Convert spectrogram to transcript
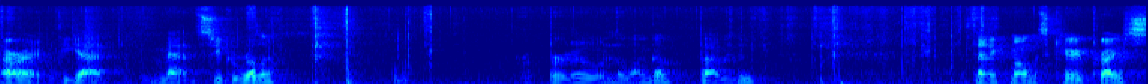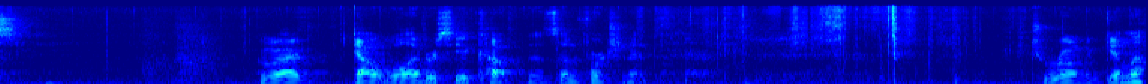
All right, we got Matt Zuccarello, Roberto Luongo, Bobby Lou, Authentic Moments, Carey Price, who I doubt will ever see a cup. That's unfortunate. Jerome McGinley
